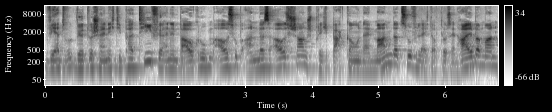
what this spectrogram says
wird, wird wahrscheinlich die Partie für einen Baugrubenaushub anders ausschauen, sprich Backer und ein Mann dazu, vielleicht auch bloß ein halber Mann,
